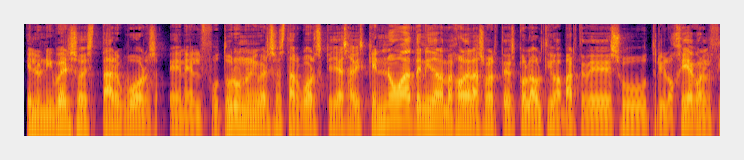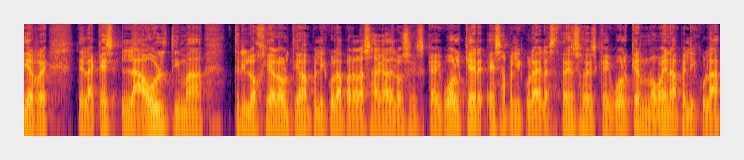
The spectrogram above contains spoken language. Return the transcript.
el universo Star Wars en el futuro. Un universo Star Wars que ya sabéis que no ha tenido la mejor de las suertes con la última parte de su trilogía, con el cierre de la que es la última trilogía, la última película para la saga de los Skywalker, esa película del ascenso de Skywalker, novena película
